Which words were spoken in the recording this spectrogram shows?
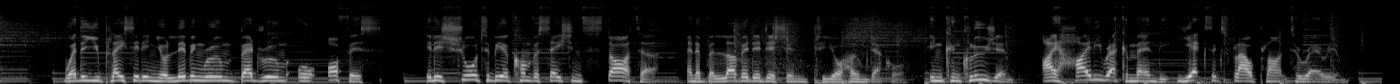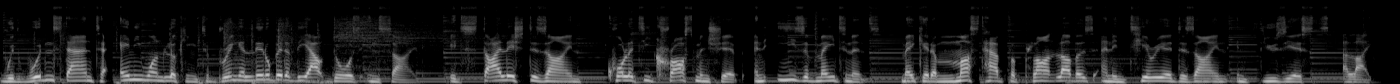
Whether you place it in your living room, bedroom, or office, it is sure to be a conversation starter and a beloved addition to your home decor. In conclusion, I highly recommend the EXX Flower Plant Terrarium with wooden stand to anyone looking to bring a little bit of the outdoors inside. Its stylish design, quality craftsmanship, and ease of maintenance make it a must-have for plant lovers and interior design enthusiasts alike.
